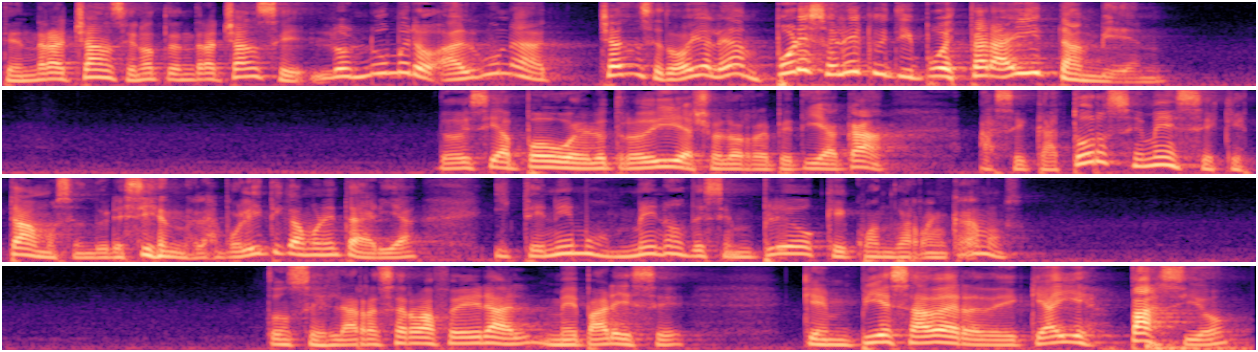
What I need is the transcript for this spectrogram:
¿Tendrá chance? ¿No tendrá chance? Los números, alguna chance todavía le dan. Por eso el equity puede estar ahí también. Lo decía Powell el otro día, yo lo repetí acá. Hace 14 meses que estamos endureciendo la política monetaria y tenemos menos desempleo que cuando arrancamos. Entonces la Reserva Federal me parece que empieza a ver que hay espacio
